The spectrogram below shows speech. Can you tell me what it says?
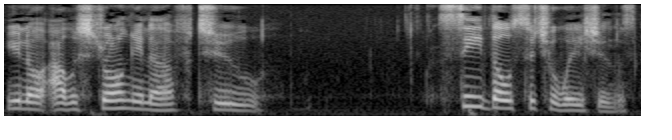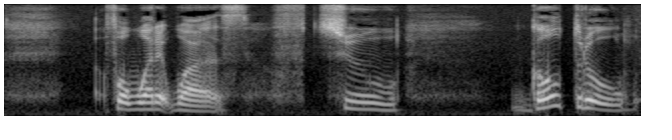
you know I was strong enough to see those situations for what it was to go through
